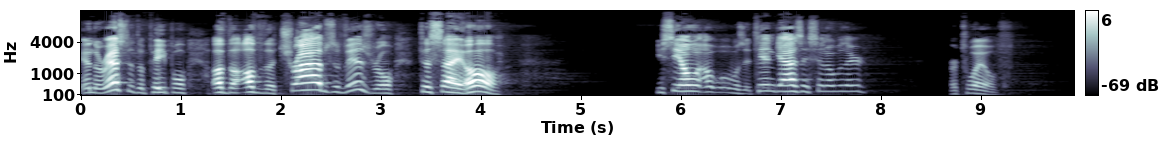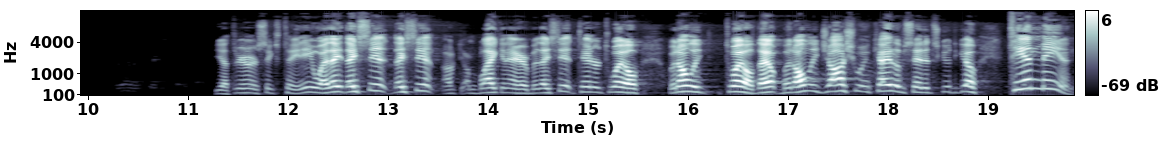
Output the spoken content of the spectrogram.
and the rest of the people of the, of the tribes of Israel to say, oh, you see, only, uh, what was it, 10 guys they sent over there? Or 12? Yeah, 316. Anyway, they, they sent, they sent, I'm blanking out here, but they sent 10 or 12, but only 12. They, but only Joshua and Caleb said it's good to go. 10 men,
